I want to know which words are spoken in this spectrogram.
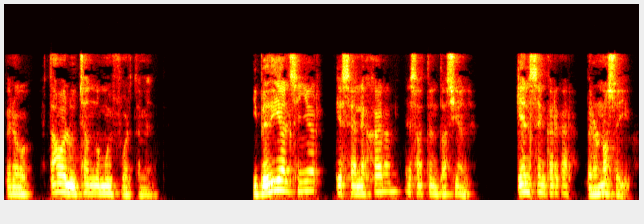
pero estaba luchando muy fuertemente. Y pedía al Señor que se alejaran esas tentaciones, que Él se encargara, pero no se iba.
